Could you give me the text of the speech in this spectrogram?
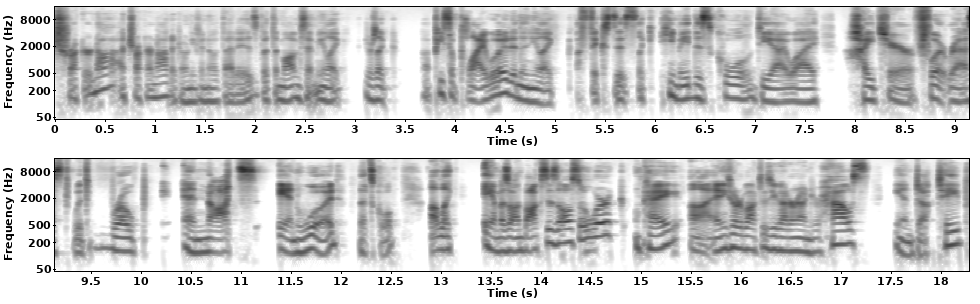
trucker knot, a trucker knot. I don't even know what that is, but the mom sent me like, there's like a piece of plywood and then he like affixed this, like he made this cool DIY high chair footrest with rope and knots and wood. That's cool. Uh, like Amazon boxes also work. Okay. Uh, any sort of boxes you got around your house and duct tape,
